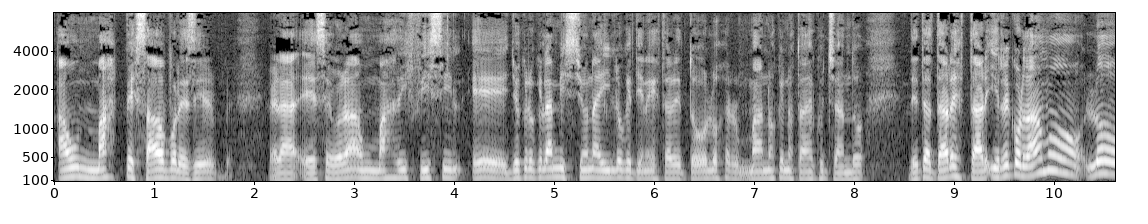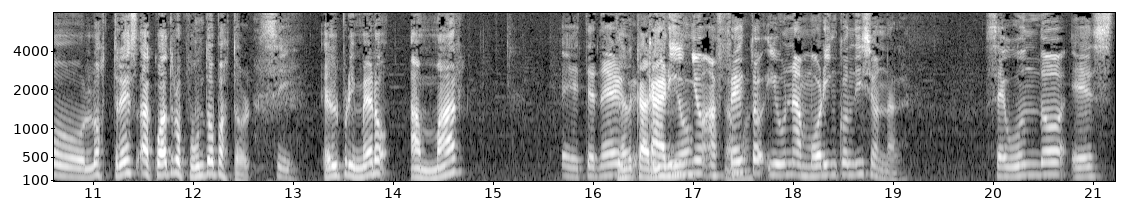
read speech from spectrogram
aún más pesado, por decir, ¿verdad? Eh, se vuelva aún más difícil. Eh, yo creo que la misión ahí lo que tiene que estar de todos los hermanos que nos están escuchando, de tratar de estar. Y recordamos los tres a cuatro puntos, pastor. Sí. El primero, amar. Eh, tener, cariño, afecto y un amor incondicional. Segundo es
